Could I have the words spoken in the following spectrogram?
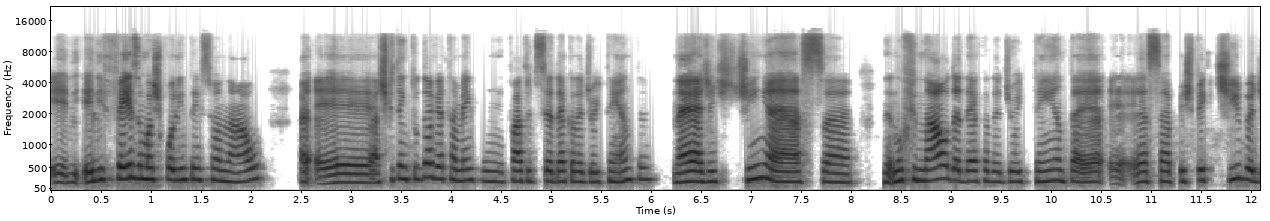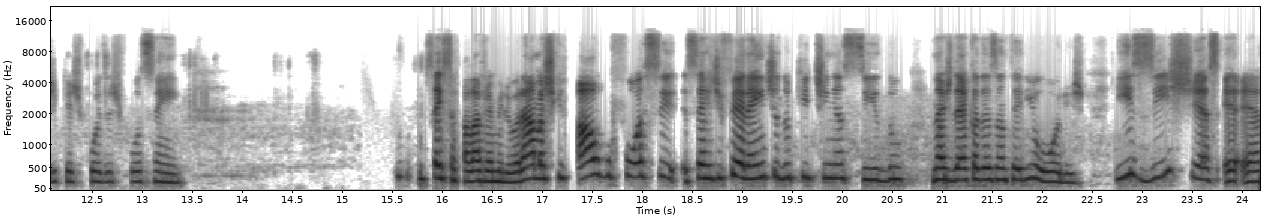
ele, ele fez uma escolha intencional, é, acho que tem tudo a ver também com o fato de ser década de 80, né? A gente tinha essa, no final da década de 80, é, é, essa perspectiva de que as coisas fossem não sei se a palavra é melhorar, mas que algo fosse ser diferente do que tinha sido nas décadas anteriores. E existe é, é,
